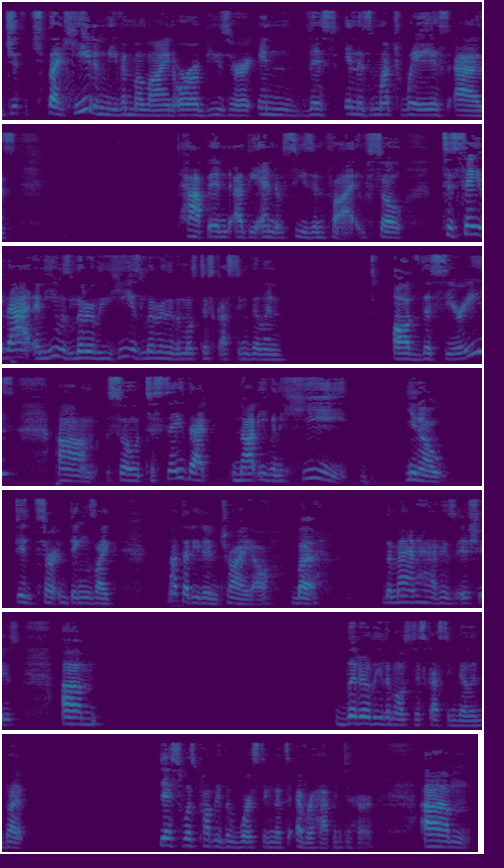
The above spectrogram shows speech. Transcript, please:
just, like he didn't even malign or abuse her in this in as much ways as happened at the end of season five. So to say that, and he was literally, he is literally the most disgusting villain of the series. Um, so to say that not even he, you know, did certain things like, not that he didn't try, y'all, but the man had his issues. Um, literally the most disgusting villain, but this was probably the worst thing that's ever happened to her. Um,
